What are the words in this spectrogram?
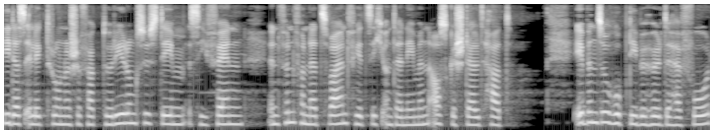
die das elektronische Fakturierungssystem CIFEN in 542 Unternehmen ausgestellt hat. Ebenso hob die Behörde hervor,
